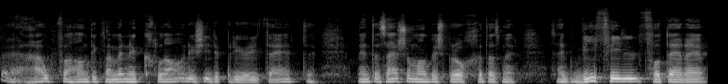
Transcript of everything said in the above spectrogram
äh, Hauptverhandlung, wenn man nicht klar ist in den Prioritäten. Wir haben das auch schon mal besprochen, dass man sagt, wie viel von, der,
